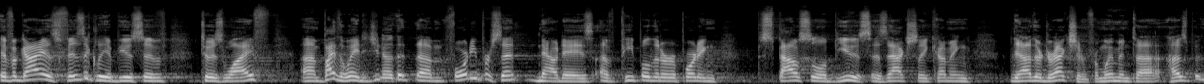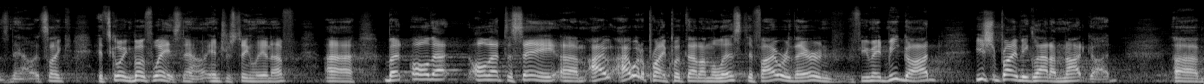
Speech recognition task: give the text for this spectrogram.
If a guy is physically abusive to his wife, um, by the way, did you know that 40% um, nowadays of people that are reporting spousal abuse is actually coming the other direction from women to husbands now. It's like it's going both ways now, interestingly enough. Uh, but all that, all that to say, um, I, I would have probably put that on the list if I were there and if you made me God. You should probably be glad I'm not God. Uh,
